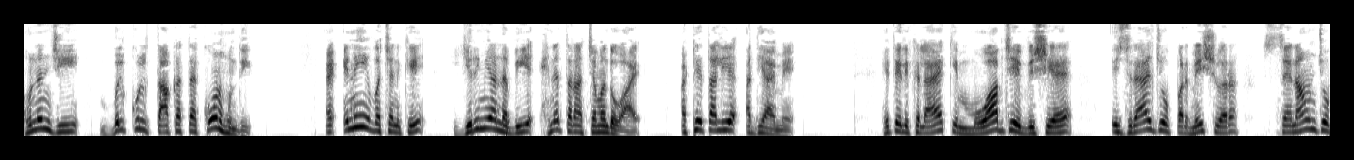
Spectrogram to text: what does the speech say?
हुननि जी बिल्कुलु ताकत कोन हूंदी ऐं इन ई वचन खे यिरमिया नबी हिन तरह चवंदो आहे अठेतालीह अध्याय में हिते लिखियलु आहे कि मुआब जे विषय इज़राइल जो परमेश्वर सेनाउनि जो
